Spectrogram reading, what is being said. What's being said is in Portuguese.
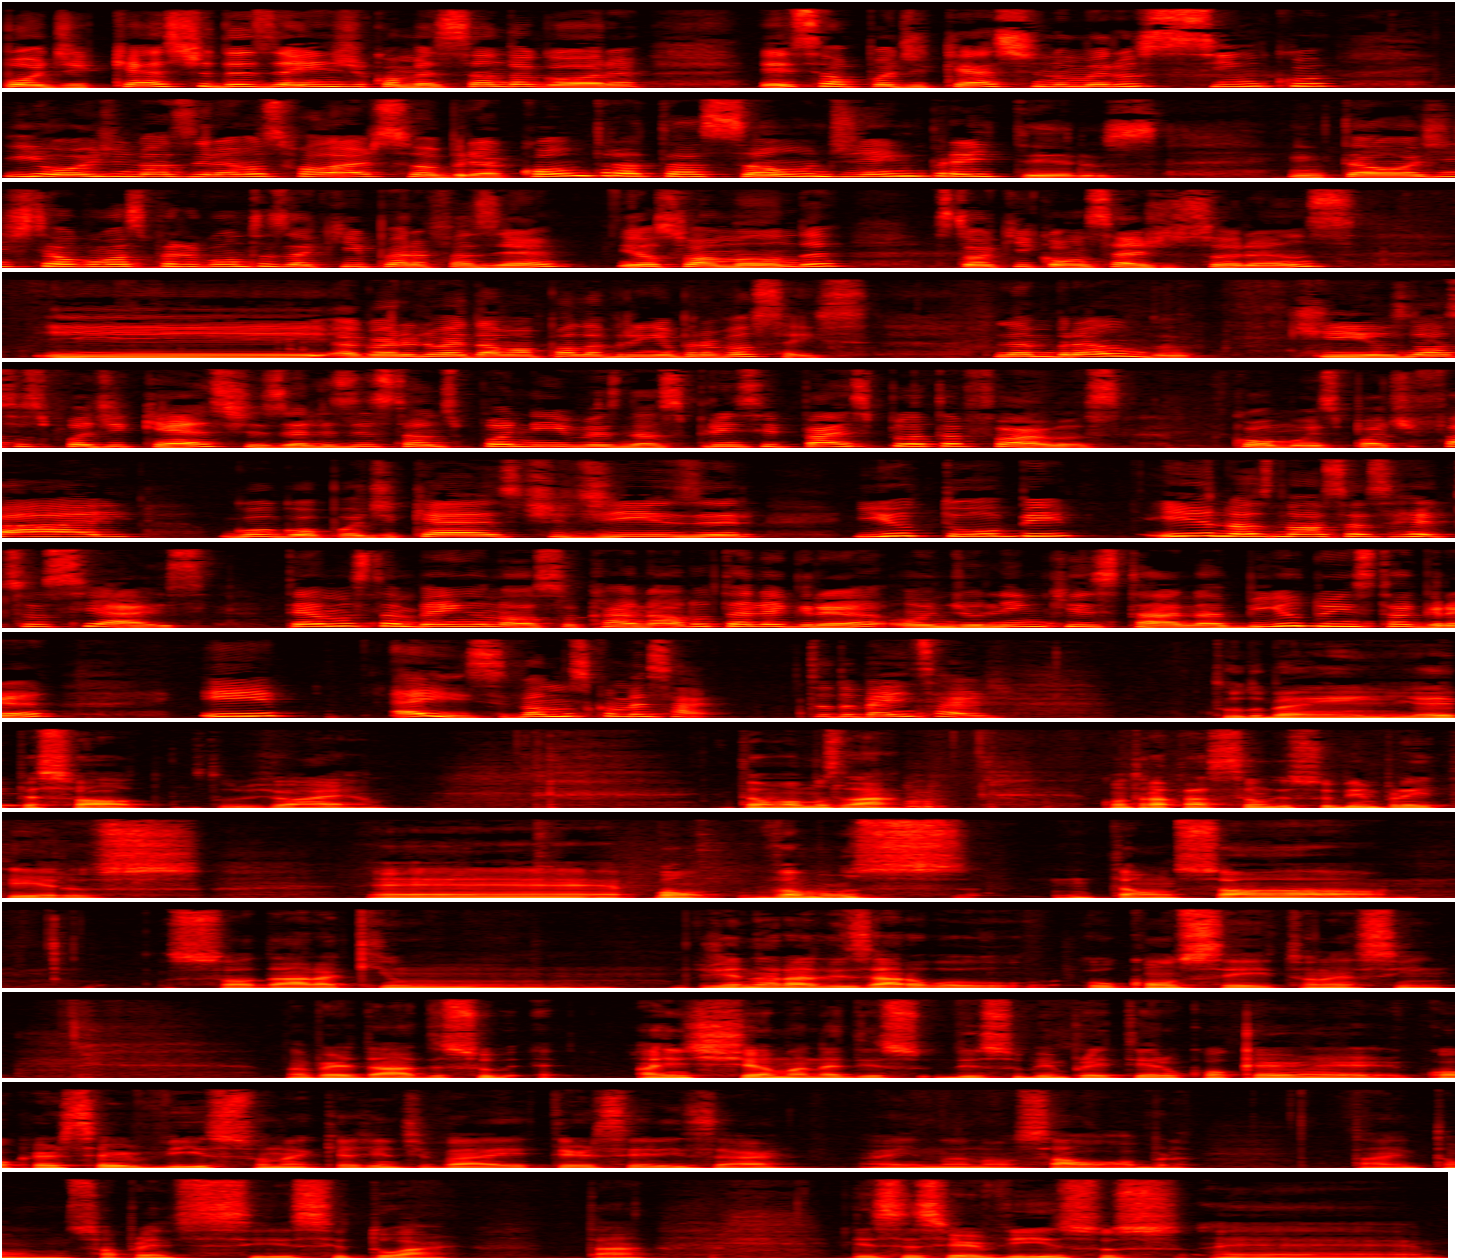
Podcast Desenho começando agora. Esse é o podcast número 5 e hoje nós iremos falar sobre a contratação de empreiteiros. Então, a gente tem algumas perguntas aqui para fazer. Eu sou Amanda, estou aqui com o Sérgio Sorans e agora ele vai dar uma palavrinha para vocês. Lembrando que os nossos podcasts eles estão disponíveis nas principais plataformas, como Spotify, Google Podcast, Deezer, YouTube e nas nossas redes sociais. Temos também o nosso canal do Telegram, onde o link está na bio do Instagram. E é isso, vamos começar. Tudo bem, Sérgio? Tudo bem. E aí, pessoal? Tudo jóia? Então vamos lá. Contratação de subempreiteiros. É... Bom, vamos então só só dar aqui um generalizar o, o conceito, né? Assim, na verdade, sub, a gente chama né, de, de subempreiteiro qualquer, qualquer serviço né, que a gente vai terceirizar aí na nossa obra. Tá? Então, só para a gente se situar. Tá? Esses serviços, é,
